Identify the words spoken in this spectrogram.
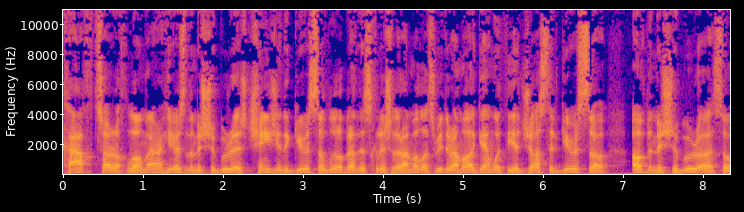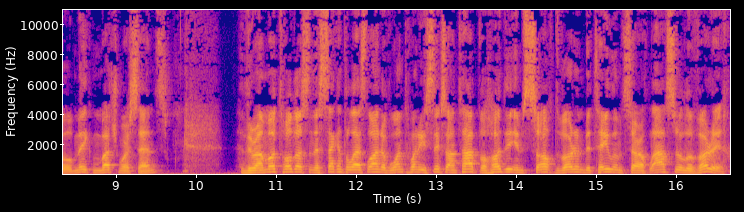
Kach tzarach lomar. Here's the Mishabura is changing the girsa a little bit of this chiddush of the Ramah. Let's read the Ramah again with the adjusted girsa of the Mishabura, so it will make much more sense. The Ramah told us in the second to last line of 126 on top, V'hadi im soch dvarim b'telim tzarach lasur levarich.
